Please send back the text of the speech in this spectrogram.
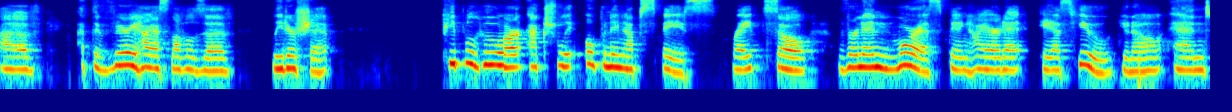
of, at the very highest levels of leadership, people who are actually opening up space, right? So Vernon Morris being hired at ASU, you know, and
